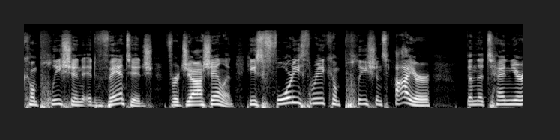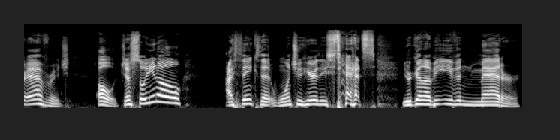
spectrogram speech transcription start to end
completion advantage for Josh Allen. He's 43 completions higher than the 10 year average. Oh, just so you know, I think that once you hear these stats, you're going to be even madder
